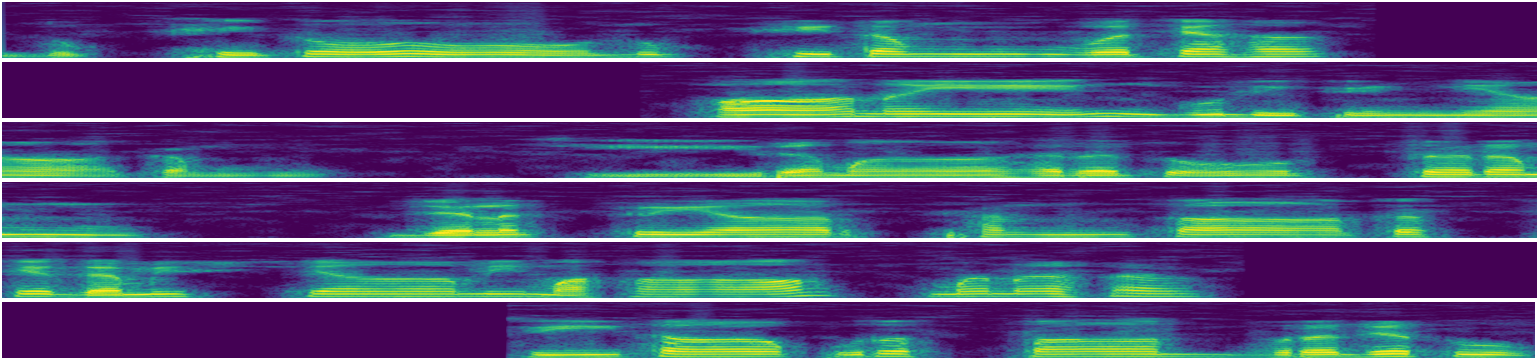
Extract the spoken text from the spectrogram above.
दुःखितो दुःखितम् वचः। आनयेऽङ्गुलिपिण्याकम् क्षीरमाहरतोत्तरम्। जलक्रियार्थम् तातस्य गमिष्यामि महात्मनः। सीतापुरस्ताद्व्रजतु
